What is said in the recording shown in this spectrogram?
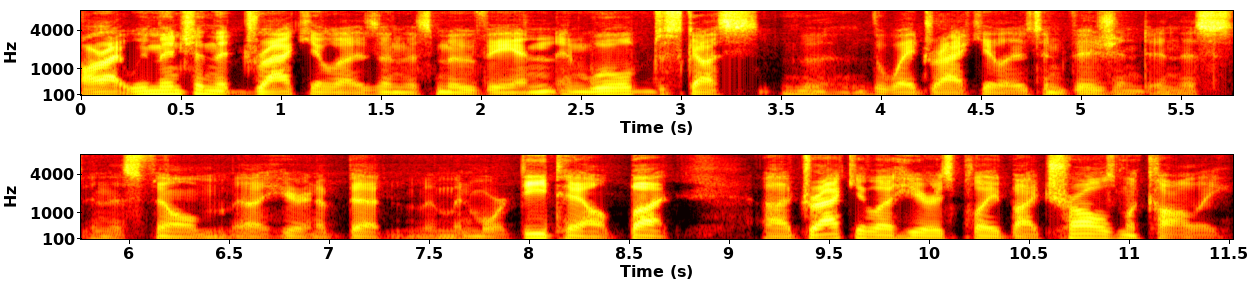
All right, we mentioned that Dracula is in this movie, and, and we'll discuss the, the way Dracula is envisioned in this in this film uh, here in a bit in more detail. But uh, Dracula here is played by Charles Macaulay,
